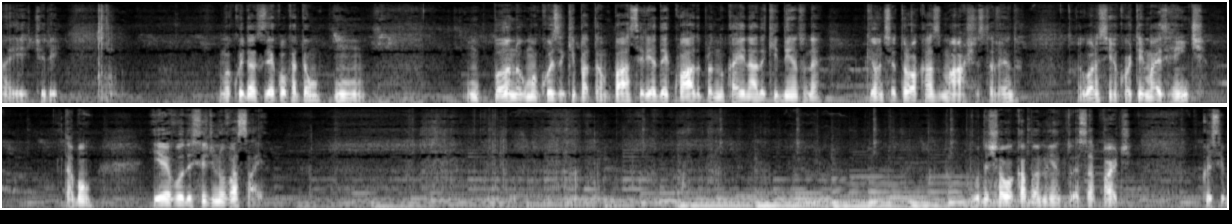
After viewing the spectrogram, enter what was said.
Aí, tirei. Mas cuidado, se quiser colocar até um, um, um pano, alguma coisa aqui para tampar, seria adequado para não cair nada aqui dentro, né? Que é onde você troca as marchas, tá vendo? Agora sim, eu cortei mais rente, tá bom? E aí eu vou descer de novo a saia. Vou deixar o acabamento, essa parte com esse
